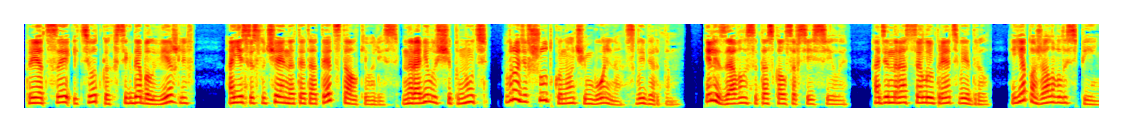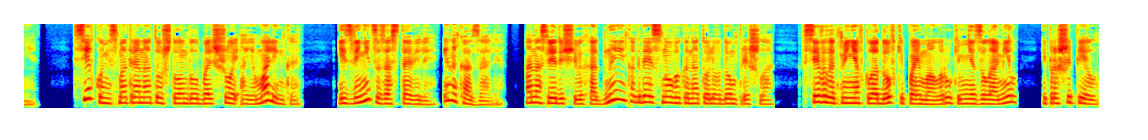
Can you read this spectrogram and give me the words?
При отце и тетках всегда был вежлив, а если случайно тет-а-тет -тет сталкивались, норовил ущипнуть, вроде в шутку, но очень больно, с вывертом. Или за волосы таскал со всей силы. Один раз целую прядь выдрал, и я пожаловалась Пене. Севку, несмотря на то, что он был большой, а я маленькая, извиниться заставили и наказали. А на следующие выходные, когда я снова к Анатолию в дом пришла, Всеволод меня в кладовке поймал, руки мне заломил и прошипел.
